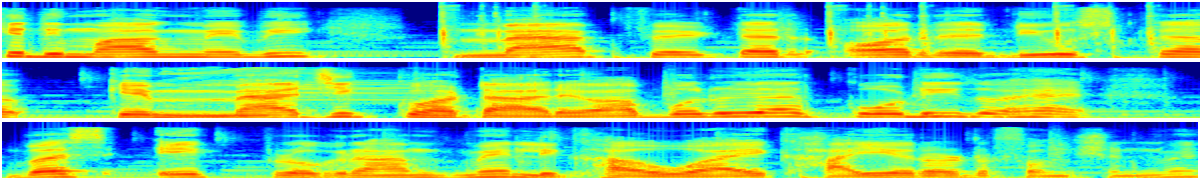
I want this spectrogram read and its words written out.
के दिमाग में भी मैप फ़िल्टर और रिड्यूस का मैजिक को हटा रहे हो। आप बोल रहे हो, यार कोड ही तो है। बस एक प्रोग्राम में लिखा हुआ, एक हायर ऑर्डर फ़ंक्शन में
